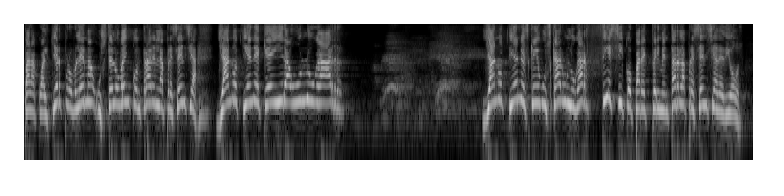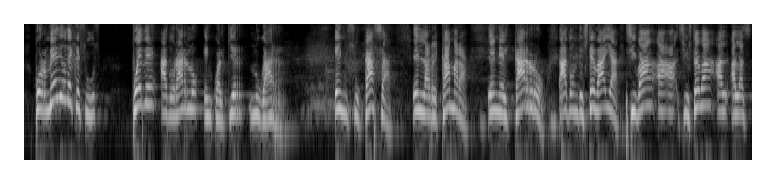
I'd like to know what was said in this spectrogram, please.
para cualquier problema, usted lo va a encontrar en la presencia. Ya no tiene que ir a un lugar. Ya no tienes que buscar un lugar físico para experimentar la presencia de Dios. Por medio de Jesús puede adorarlo en cualquier lugar. En su casa, en la recámara, en el carro, a donde usted vaya, si va a, si usted va a, las,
